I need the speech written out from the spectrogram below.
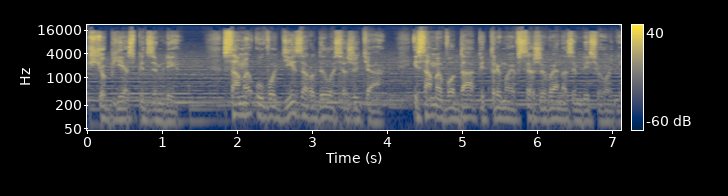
що б'є з-під землі. Саме у воді зародилося життя, і саме вода підтримує все живе на землі сьогодні.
